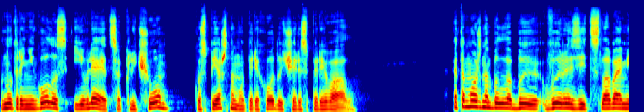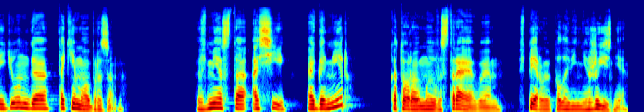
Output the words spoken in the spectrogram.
внутренний голос и является ключом к успешному переходу через перевал. Это можно было бы выразить словами Юнга таким образом. Вместо оси эго-мир, которую мы выстраиваем в первой половине жизни,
